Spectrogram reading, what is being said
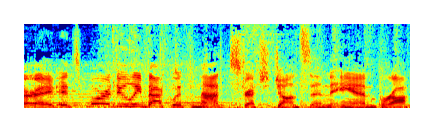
All right, it's Maura Dooley back with Matt Stretch Johnson, and Brock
